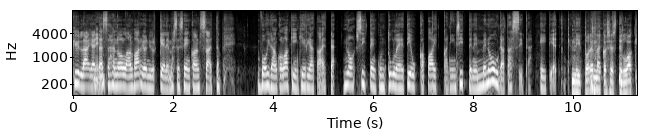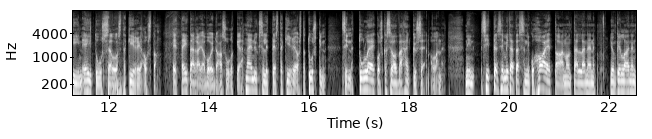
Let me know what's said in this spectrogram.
Kyllä, ja niin. tässähän ollaan varjonyrkkeilemässä sen kanssa, että voidaanko lakiin kirjata, että no sitten kun tulee tiukka paikka, niin sitten emme noudata sitä. Ei tietenkään. Niin todennäköisesti lakiin ei tuu sellaista kirjausta, että itäraja voidaan sulkea. Näin yksilitteistä kirjausta tuskin sinne tulee, koska se on vähän kyseenalainen. Niin sitten se, mitä tässä niin kuin haetaan, on tällainen jonkinlainen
